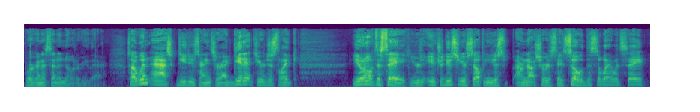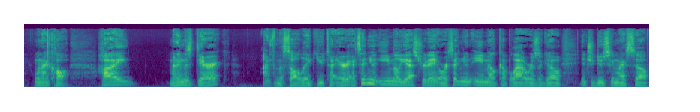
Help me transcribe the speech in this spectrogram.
we're to send a notary there. So I wouldn't ask, do you do signings here? I get it. You're just like, you don't know what to say. You're introducing yourself and you just are not sure what to say. So this is what I would say when I call. Hi, my name is Derek. I'm from the Salt Lake, Utah area. I sent you an email yesterday or I sent you an email a couple hours ago introducing myself.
